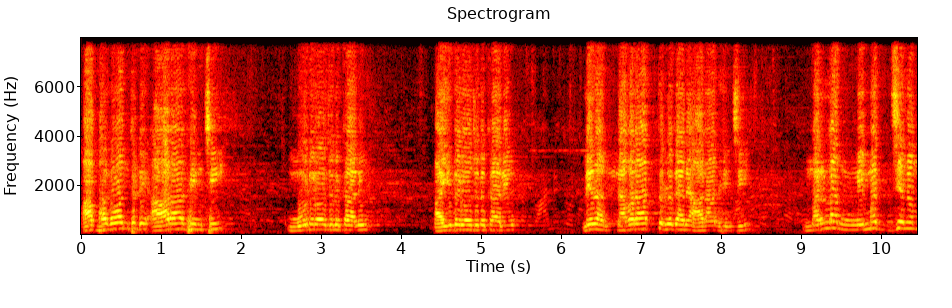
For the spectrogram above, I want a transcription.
ఆ భగవంతుడి ఆరాధించి మూడు రోజులు కానీ ఐదు రోజులు కానీ లేదా నవరాత్రులు కానీ ఆరాధించి మరలా నిమజ్జనం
